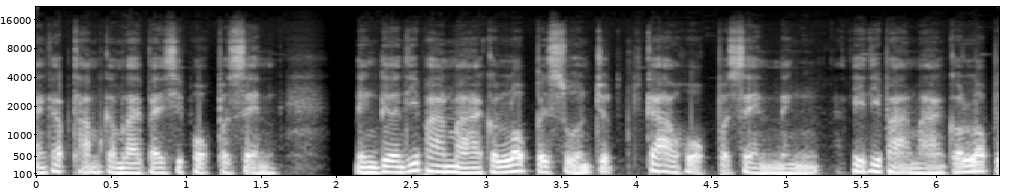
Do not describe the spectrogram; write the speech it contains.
นะครับทำกำไรไป 16เปอร์เซ็นต์หนึ่งเดือนที่ผ่านมาก็ลบไป 0.96เปอร์เซ็นต์หนึ่งอาทิตย์ที่ผ่านมาก็ลบไป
